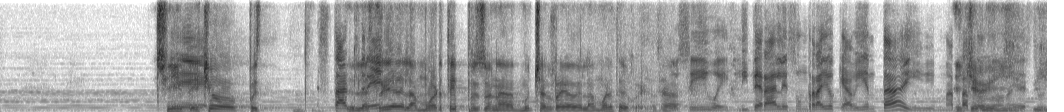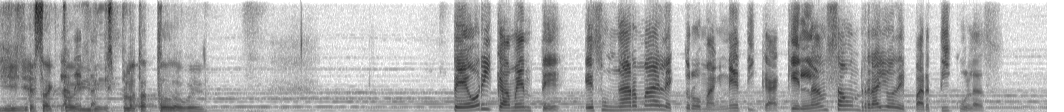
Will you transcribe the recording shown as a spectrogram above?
Sí, de eh, hecho, pues la estrella de la muerte, pues suena mucho al rayo de la muerte, güey. O sea, pues sí, güey. Literal es un rayo que avienta y mata todo, ¿no? exacto, y explota todo, güey. Teóricamente, es un arma electromagnética que lanza un rayo de partículas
